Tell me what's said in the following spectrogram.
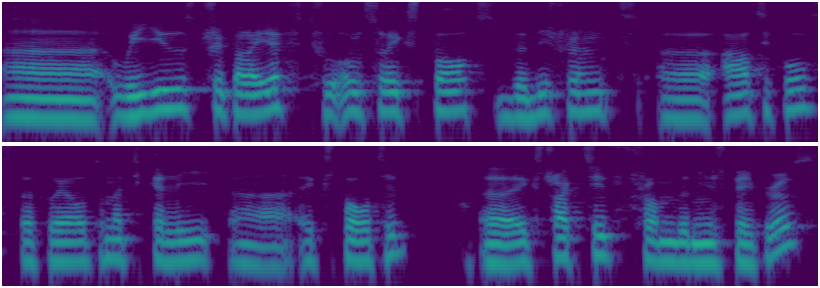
uh, we use IIIF to also export the different uh, articles that were automatically uh, exported, extracted from the newspapers,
